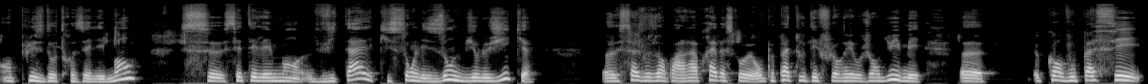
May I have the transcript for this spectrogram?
en plus d'autres éléments, ce, cet élément vital qui sont les ondes biologiques. ça, je vous en parlerai après parce qu'on ne peut pas tout déflorer aujourd'hui, mais quand vous passez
